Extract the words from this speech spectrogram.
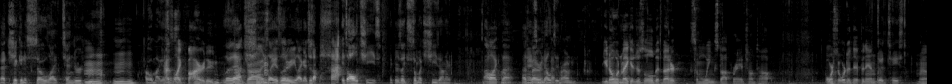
that chicken is so like tender. Mm-hmm. Mm-hmm. Oh my god, That's like fire, dude. look at not that dry. cheese! Like it's literally like it's just a pot. It's all cheese. Like there's like so much cheese on there. I like that. That's And it's better than melted. pepperoni. You know what would make it just a little bit better? Some Wingstop ranch on top. Or sort of dip it in. Good taste. Yeah.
